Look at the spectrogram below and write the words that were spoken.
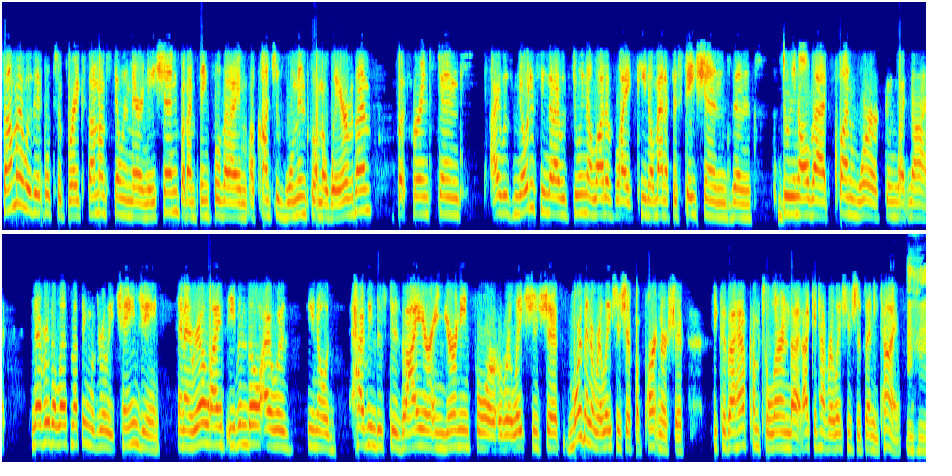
Some I was able to break, some I'm still in marination, but I'm thankful that I'm a conscious woman, so I'm aware of them. But for instance, I was noticing that I was doing a lot of like, you know, manifestations and doing all that fun work and whatnot. Nevertheless, nothing was really changing. And I realized even though I was, you know, having this desire and yearning for a relationship, more than a relationship, a partnership, because I have come to learn that I can have relationships anytime. Mm-hmm.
